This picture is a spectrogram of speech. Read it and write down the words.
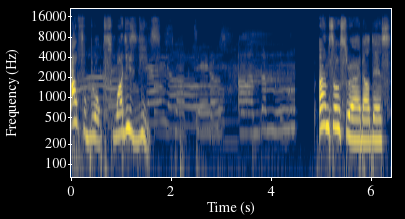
Alphablocks. What is this? I'm so sorry about this.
